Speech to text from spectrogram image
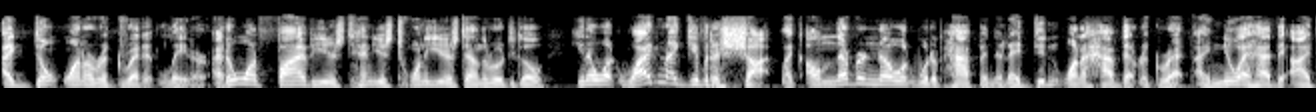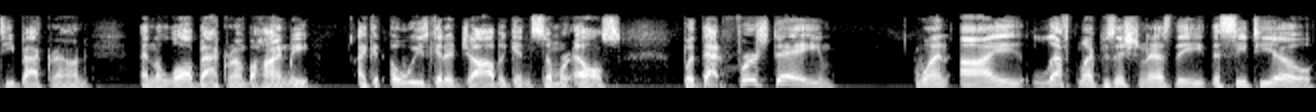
I don't want to regret it later. I don't want five years, 10 years, 20 years down the road to go, you know what? Why didn't I give it a shot? Like, I'll never know what would have happened. And I didn't want to have that regret. I knew I had the IT background and the law background behind me. I could always get a job again somewhere else. But that first day, when I left my position as the the CTO.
